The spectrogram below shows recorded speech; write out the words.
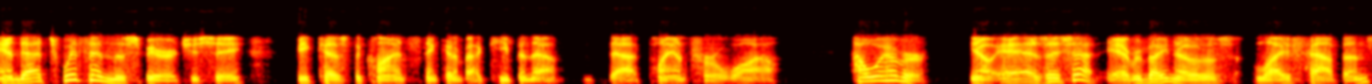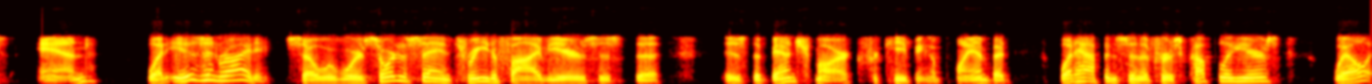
and that's within the spirit, you see, because the client's thinking about keeping that that plan for a while. However, you know, as I said, everybody knows life happens, and what is in writing. So we're, sort of saying three to five years is the is the benchmark for keeping a plan. But what happens in the first couple of years? Well,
